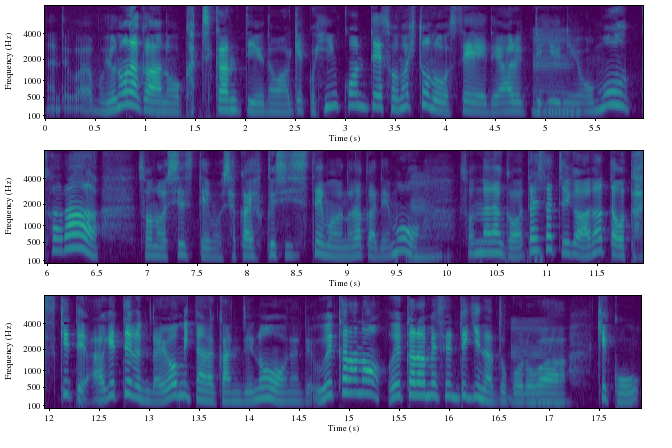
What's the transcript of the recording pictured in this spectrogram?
なんていうかもう世の中の価値観っていうのは結構貧困ってその人のせいであるっていうふうに思うから、そのシステム社会福祉システムの中でも、そんななんか私たちがあなたを助けてあげてるんだよみたいな感じのなんて上からの上から目線的なところは結構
